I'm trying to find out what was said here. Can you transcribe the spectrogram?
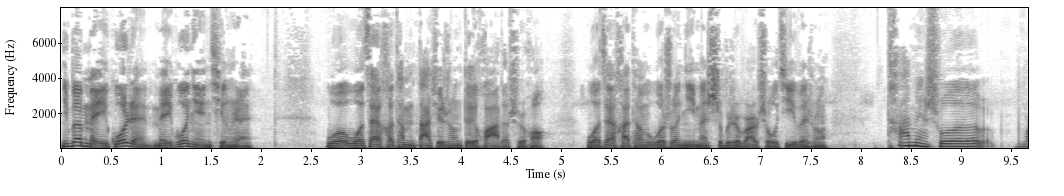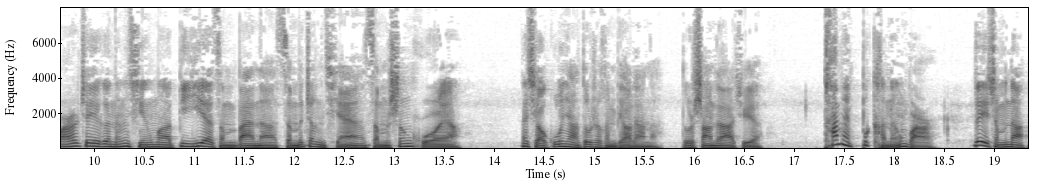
你把美国人、美国年轻人，我我在和他们大学生对话的时候，我在和他们我说你们是不是玩手机？为什么？他们说玩这个能行吗？毕业怎么办呢？怎么挣钱？怎么生活呀？那小姑娘都是很漂亮的，都是上大学，他们不可能玩。为什么呢？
